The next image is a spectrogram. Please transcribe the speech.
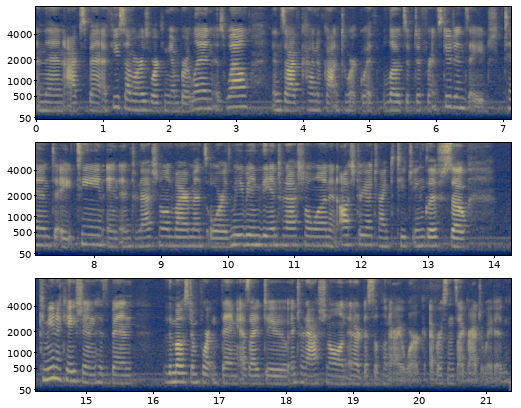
And then I've spent a few summers working in Berlin as well. And so I've kind of gotten to work with loads of different students, age 10 to 18, in international environments, or as me being the international one in Austria trying to teach English. So communication has been the most important thing as I do international and interdisciplinary work ever since I graduated.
